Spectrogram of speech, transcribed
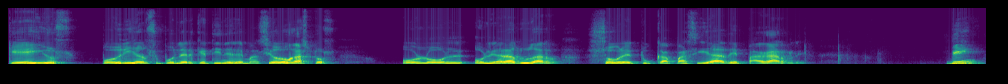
que ellos podrían suponer que tienes demasiados gastos o, le hará dudar sobre tu capacidad de pagarle. Bien,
